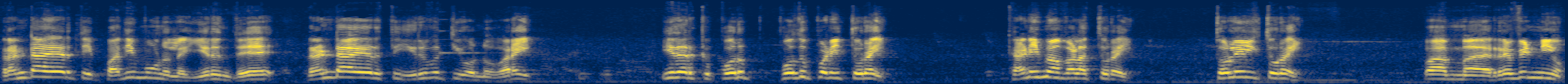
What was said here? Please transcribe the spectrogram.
ரெண்டாயிரத்தி பதிமூணுல இருந்து ரெண்டாயிரத்தி இருபத்தி ஒன்று வரை இதற்கு பொறுப் பொதுப்பணித்துறை கனிம வளத்துறை தொழில்துறை um, uh, ரெவின்யூ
